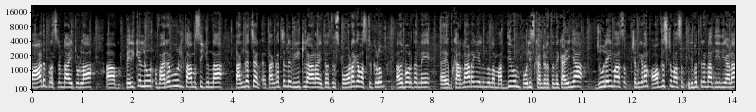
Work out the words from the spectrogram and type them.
വാർഡ് പ്രസിഡന്റായിട്ടുള്ള പെരിക്കല്ലൂർ വരവൂരിൽ താമസിക്കുന്ന തങ്കച്ചൻ തങ്കച്ചന്റെ വീട്ടിലാണ് ഇത്തരത്തിൽ സ്ഫോടക വസ്തുക്കളും അതുപോലെ തന്നെ കർണാടകയിൽ നിന്നുള്ള മദ്യവും പോലീസ് കണ്ടെടുത്തത്. കഴിഞ്ഞ ജൂലൈ മാസം ക്ഷമിക്കണം ഓഗസ്റ്റ് മാസം ഇരുപത്തിരണ്ടാം തീയതിയാണ്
